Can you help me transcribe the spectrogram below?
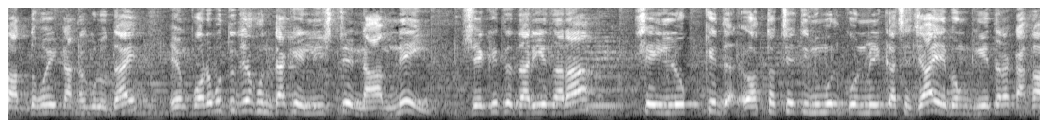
বাধ্য হয়ে টাকাগুলো দেয় এবং পরবর্তী যখন দেখে লিস্টে নাম নেই, সেক্ষেত্রে দাঁড়িয়ে তারা সেই লোককে, অর্থাৎ সেই তৃণমূল কর্মীর কাছে যায় এবং গিয়ে তারা টাকা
